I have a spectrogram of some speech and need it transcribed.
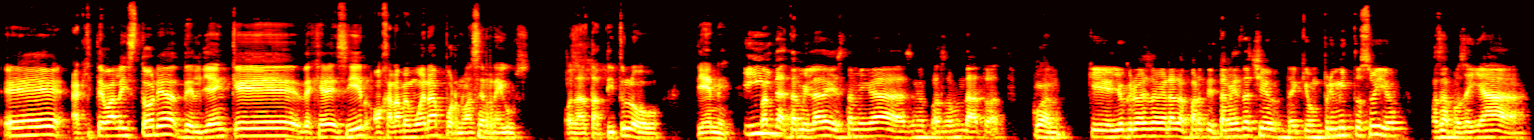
Eh, aquí te va la historia del día en que dejé de decir, ojalá me muera por no hacer reus. O sea, hasta título tiene. Y también la de esta amiga se me pasó un dato, ¿Cuál? que yo creo que esa era la parte. También está chido, de que un primito suyo, o sea, pues ella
